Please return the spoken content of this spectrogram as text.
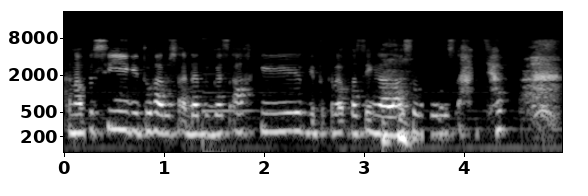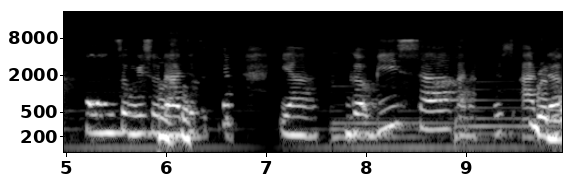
kenapa sih gitu harus ada tugas akhir gitu kenapa sih nggak langsung lulus aja? Langsung wisuda aja. Tapi kan yang nggak bisa karena harus ada benar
